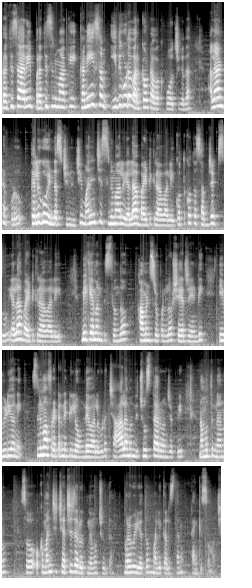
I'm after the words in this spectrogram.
ప్రతిసారి ప్రతి సినిమాకి కనీసం ఇది కూడా వర్కౌట్ అవ్వకపోవచ్చు కదా. అలాంటప్పుడు తెలుగు ఇండస్ట్రీ నుంచి మంచి సినిమాలు ఎలా బయటికి రావాలి కొత్త కొత్త సబ్జెక్ట్స్ ఎలా బయటికి రావాలి మీకేమనిపిస్తుందో కామెంట్స్ రూపంలో షేర్ చేయండి. ఈ వీడియోని సినిమా ఫ్రెటర్నిటీలో ఉండే వాళ్ళు కూడా చాలామంది చూస్తారు అని చెప్పి నమ్ముతున్నాను. సో ఒక మంచి చర్చ జరుగుతుందేమో చూద్దాం. మరో వీడియోతో మళ్ళీ కలుస్తాను. థ్యాంక్ యూ సో మచ్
